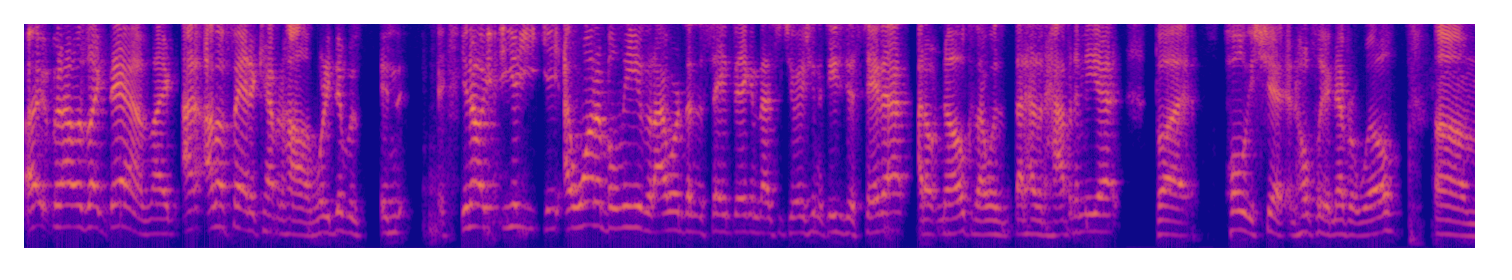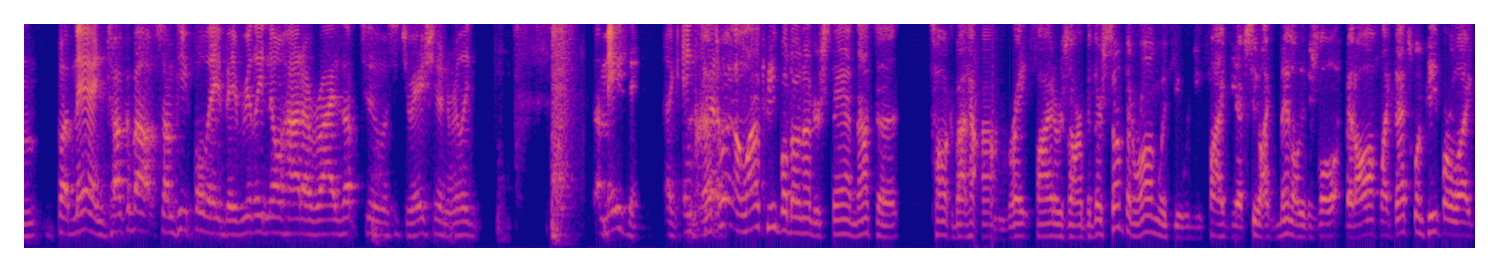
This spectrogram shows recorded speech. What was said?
I, but I was like, damn, like I, I'm a fan of Kevin Holland. What he did was in, you know, you, you, I want to believe that I would have done the same thing in that situation. It's easy to say that. I don't know because I was that hasn't happened to me yet. But holy shit, and hopefully it never will. Um, but man, talk about some people they they really know how to rise up to a situation and really amazing, like That's incredible. what a lot of people don't understand. Not to talk about how great fighters are, but there's something wrong with you when you fight UFC. Like mentally, there's a little bit off. Like that's when people are like,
